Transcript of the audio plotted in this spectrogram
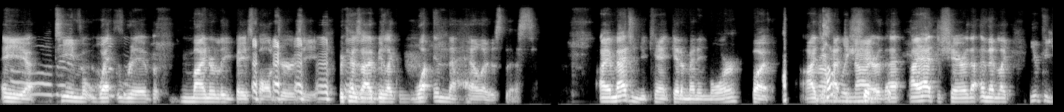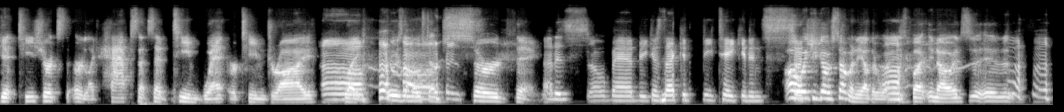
a Oh, team is wet awesome. rib minor league baseball jersey because I'd be like, what in the hell is this? I imagine you can't get them anymore, but I just Probably had to not. share that. I had to share that. And then, like, you could get t shirts or like hats that said team wet or team dry. Oh, It was the most that is- absurd thing. That is so bad because that could be taken in such... Oh, it could go so many other ways, Oh. but you know, it's. It, let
